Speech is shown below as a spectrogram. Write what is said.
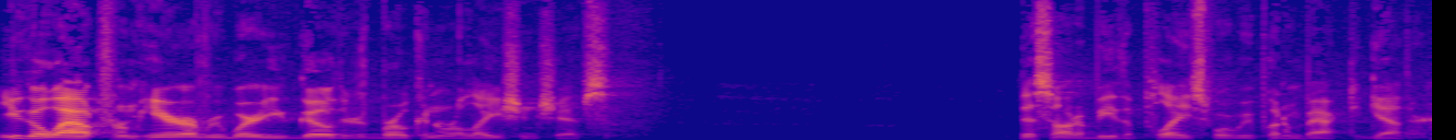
You go out from here, everywhere you go, there's broken relationships. This ought to be the place where we put them back together.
